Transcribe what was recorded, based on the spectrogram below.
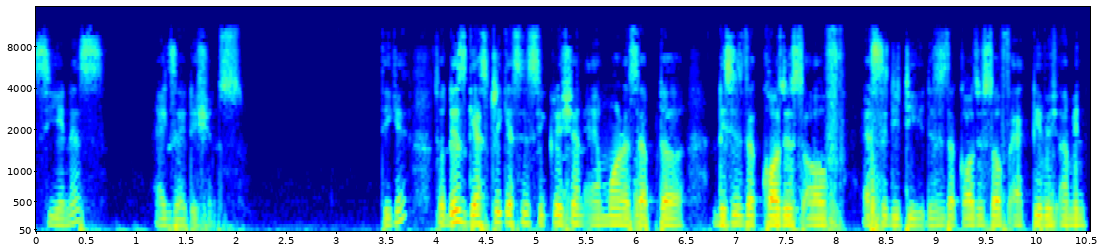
CNS excitations. Okay? So this gastric acid secretion M1 receptor this is the causes of acidity. This is the causes of activation I mean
